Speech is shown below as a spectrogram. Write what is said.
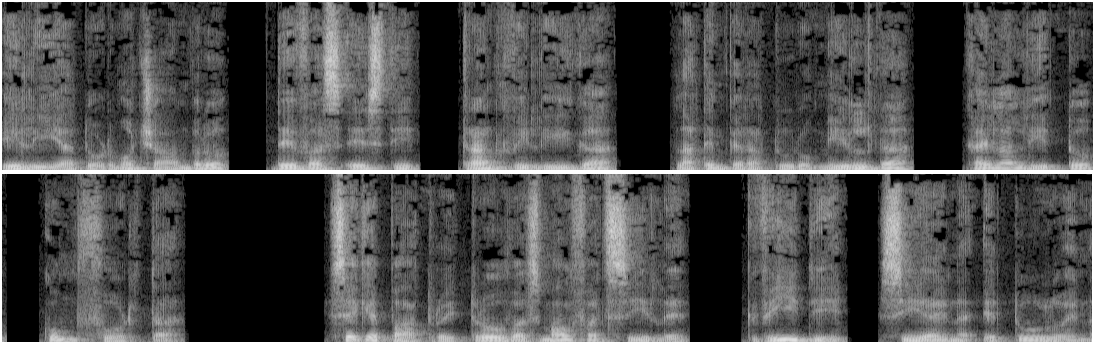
Ilia dormociambro devas esti tranquilliga, la temperaturo milda, cae la lito comforta. Se patroi trovas malfacile gvidi sien etuloin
